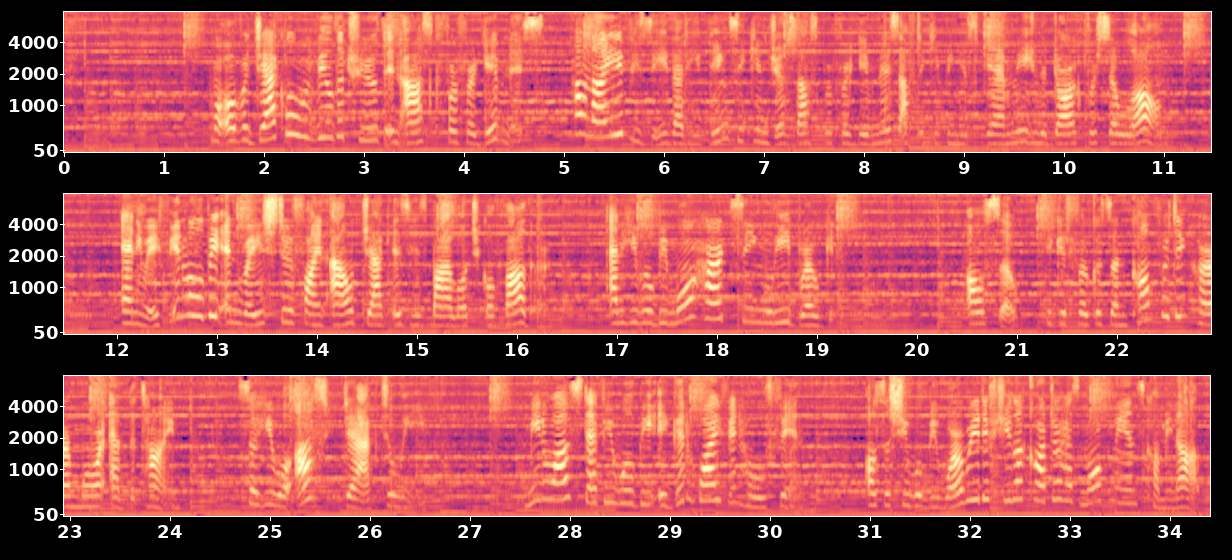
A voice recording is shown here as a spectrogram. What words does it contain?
Moreover, Jack will reveal the truth and ask for forgiveness. How naive is he that he thinks he can just ask for forgiveness after keeping his family in the dark for so long? Anyway, Finn will be enraged to find out Jack is his biological father, and he will be more hurt seeing Li broken. Also, he could focus on comforting her more at the time, so he will ask Jack to leave. Meanwhile, Steffy will be a good wife and hold Finn. Also, she will be worried if Sheila Carter has more plans coming up.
